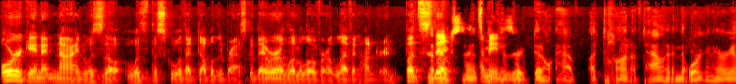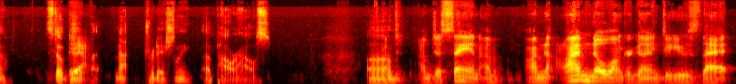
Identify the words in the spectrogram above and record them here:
Oregon at nine was the was the school that doubled Nebraska. They were a little over eleven hundred, but that still, makes sense I mean, because they they don't have a ton of talent in the Oregon area. Still good, Yeah. but not traditionally a powerhouse. I'm, Um, ju- I'm just saying, I'm I'm not, I'm no longer going to use that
